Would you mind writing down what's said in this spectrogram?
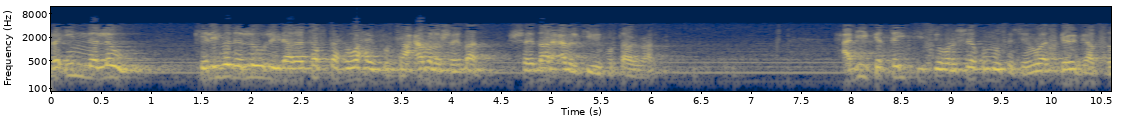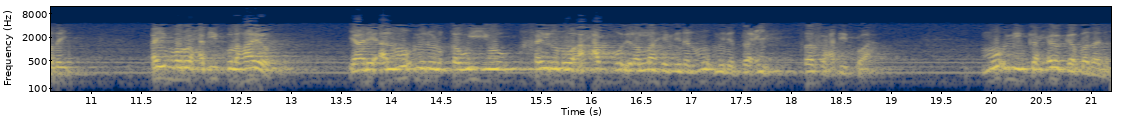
faina low kelimada low la yidhahda taftaxu waxay furtaa camala shaydaan shaydaan camalkii bay furtaa way maana xadiidka qaybkiisii hore sheekhu muusan sheegin waa iskaga gaabsaday. Qayb horuu xadiidku lahaayo yani almu'min alqawiyu khayrun waaxabu ila allahi min almu'min adaciif saasuu xadiidku ah. Mu'minka xooga badani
